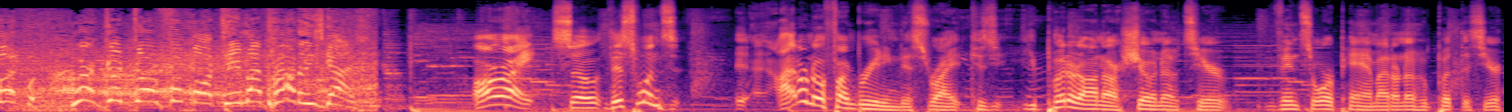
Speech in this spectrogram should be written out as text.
But we're a good darn football team. I'm proud of these guys. All right, so this one's. I don't know if I'm reading this right because you put it on our show notes here, Vince or Pam. I don't know who put this here.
